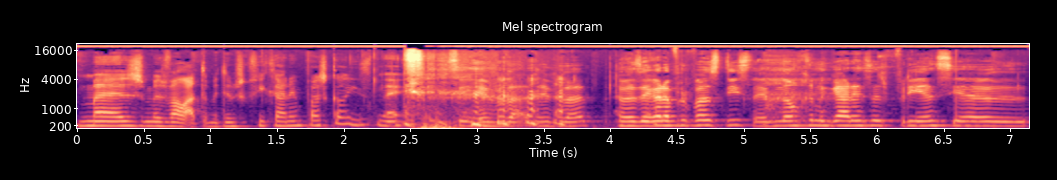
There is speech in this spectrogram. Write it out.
mas, mas vá lá, também temos que ficar em paz com isso, não é? Sim, é verdade, é verdade. Mas agora a propósito disso, né, de não renegar essa experiência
